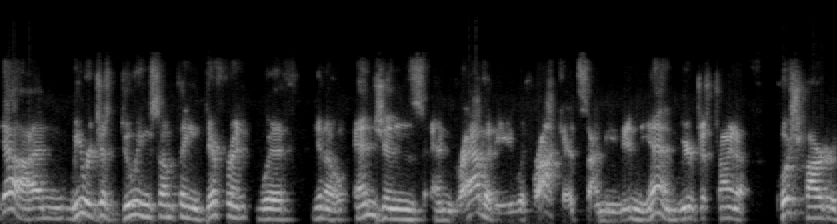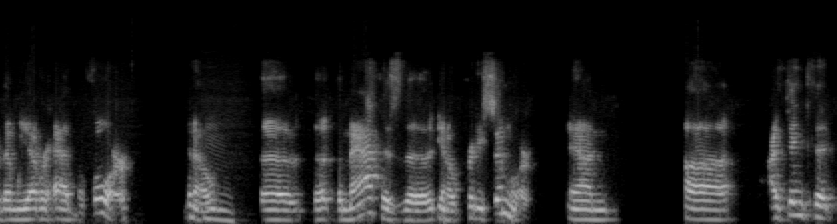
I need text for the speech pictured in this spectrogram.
yeah, and we were just doing something different with, you know, engines and gravity with rockets. I mean, in the end, we were just trying to push harder than we ever had before. You know, Hmm. the, the the math is the you know pretty similar, and uh, I think that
